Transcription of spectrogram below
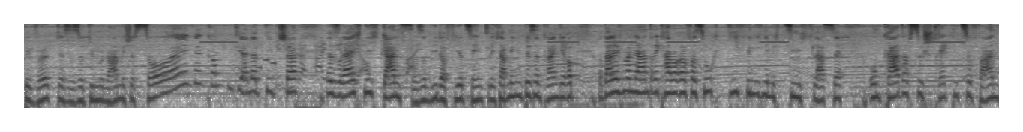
bewölktes, also dynamisches Zeug. Da kommt ein kleiner Teacher. Es reicht nicht ganz. Also wieder vier Zehntel. Ich habe mich ein bisschen dran gerobbt. Und dann habe ich mal eine andere Kamera versucht. Die finde ich nämlich ziemlich klasse. Um gerade auf so Strecken zu fahren,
